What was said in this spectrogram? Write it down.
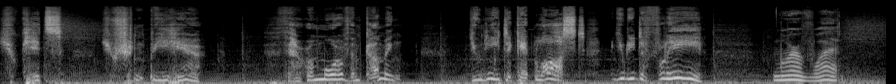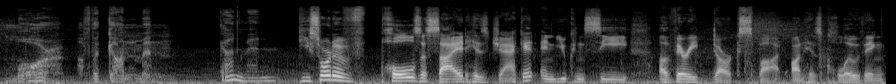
you kids you shouldn't be here. There are more of them coming. You need to get lost. You need to flee. More of what? more of the gunmen. Gunmen. he sort of pulls aside his jacket and you can see a very dark spot on his clothing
